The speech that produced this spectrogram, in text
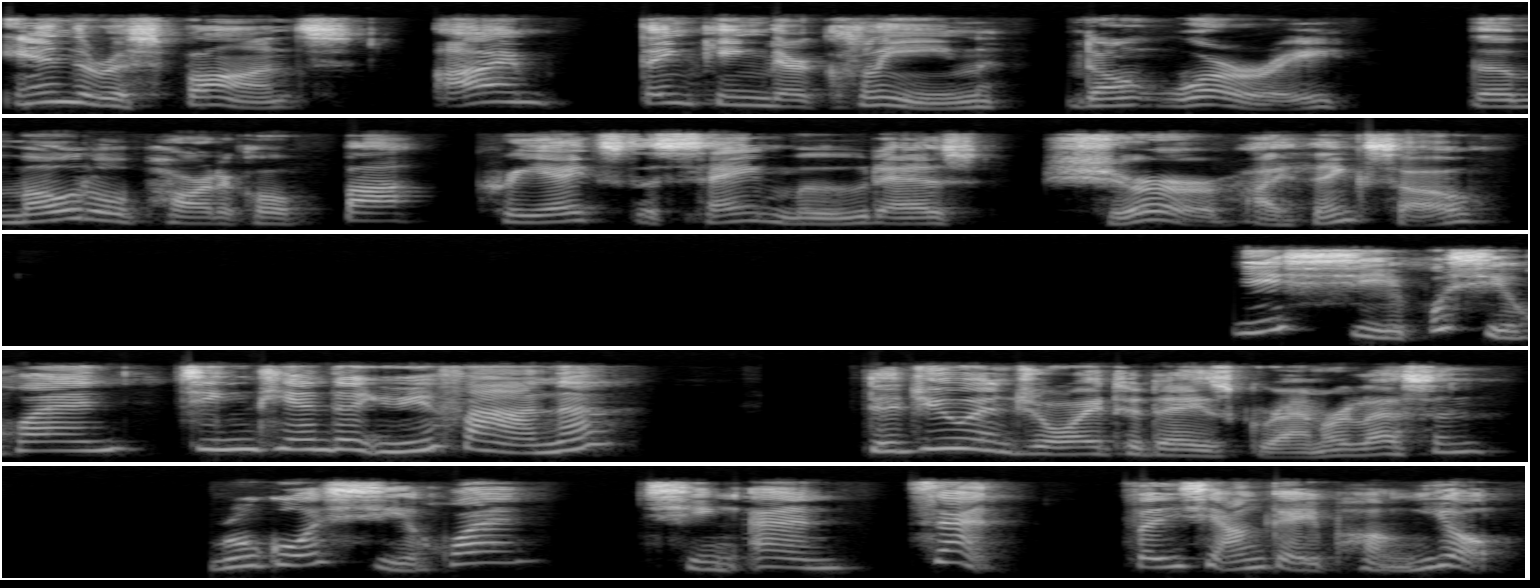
In the response, I'm thinking they're clean, don't worry, the modal particle ba creates the same mood as sure, I think so. 你喜不喜欢今天的语法呢？ Did you enjoy today's grammar lesson? 如果喜欢，请按赞，分享给朋友。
